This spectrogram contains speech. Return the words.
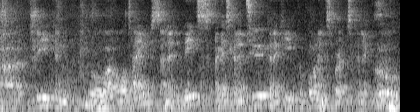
a tree can grow at all times, and it needs, I guess, kind of two kind of key components for it to kind of grow.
